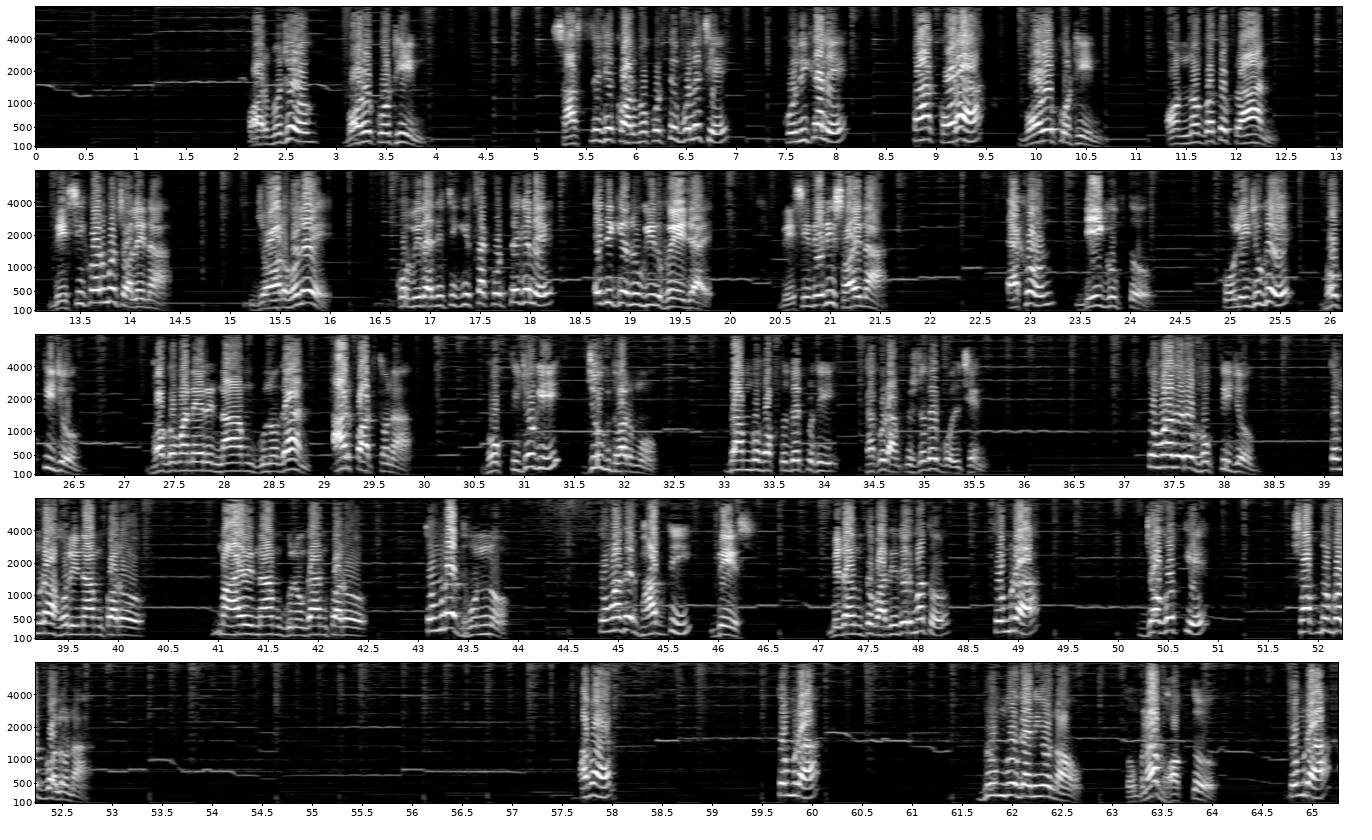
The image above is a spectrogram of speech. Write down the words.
কর্মযোগ বড় কঠিন। শাস্ত্রে যে কর্ম করতে বলেছে, কলিকালে তা করা বড় কঠিন, অন্নগত প্রাণ। বেশি কর্ম চলে না। জ্বর হলে কবিরাজি চিকিৎসা করতে গেলে এদিকে রুগীর হয়ে যায়। বেশি দেরি সয় না। এখন ডি গুপ্ত কলিযুগে ভক্তিযোগ। ভগবানের নাম গুণগান আর প্রার্থনা। ভক্তিযোগী যুগ ধর্ম ব্রাহ্ম ভক্তদের প্রতি ঠাকুর রামকৃষ্ণদেব বলছেন, তোমাদেরও ভক্তিযোগ। তোমরা হরিনাম করো, মায়ের নাম গুণগান করো, তোমরা ধন্য। তোমাদের ভাবটি বেশ। বেদান্তবাদীদের মতো তোমরা জগৎকে স্বপ্নবৎ বলো না। আবার তোমরা ব্রহ্মজ্ঞানীও নও, তোমরা ভক্ত। তোমরা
